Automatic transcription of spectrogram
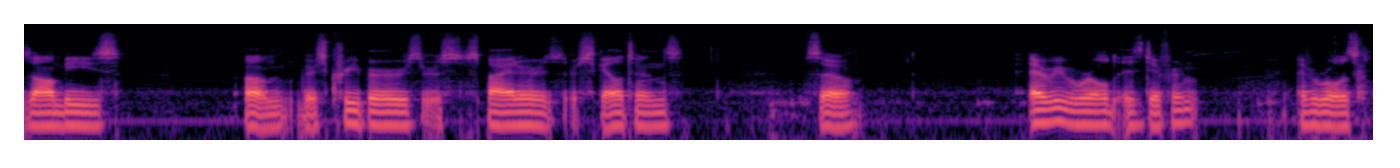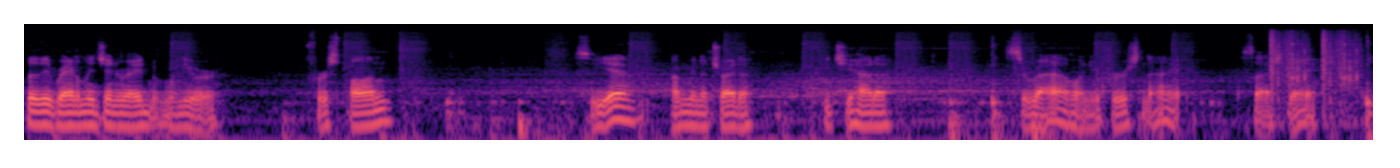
zombies, um, there's creepers, there's spiders, there's skeletons. So, every world is different. Every world is completely randomly generated when you're first spawn. So yeah, I'm gonna try to teach you how to survive on your first night slash day.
